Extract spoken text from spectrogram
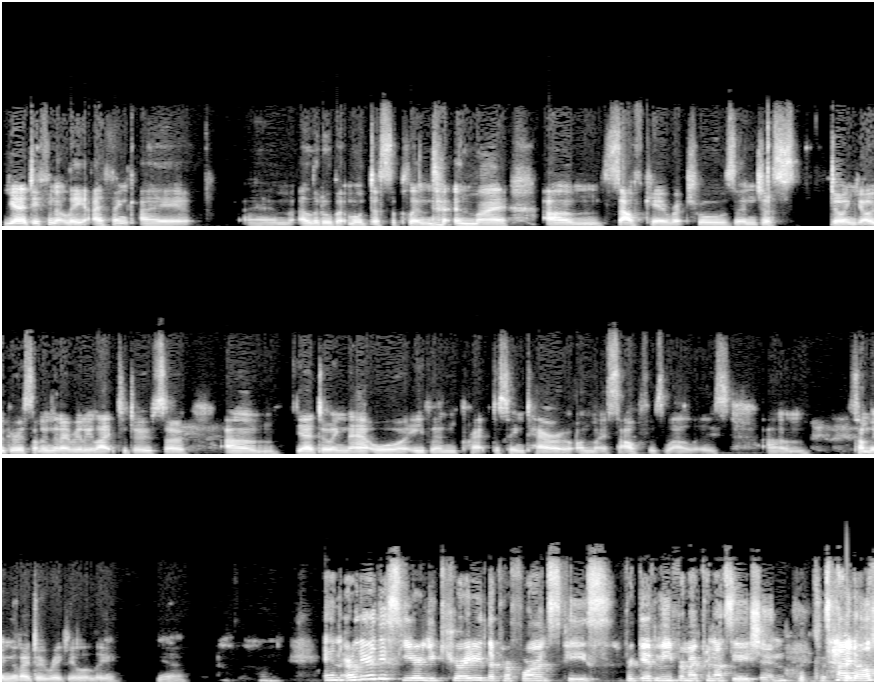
yeah, definitely. I think I am a little bit more disciplined in my um, self care rituals and just doing yoga is something that I really like to do. So, um, yeah, doing that or even practicing tarot on myself as well is um, something that I do regularly. Yeah. And earlier this year, you curated the performance piece, forgive me for my pronunciation, titled,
